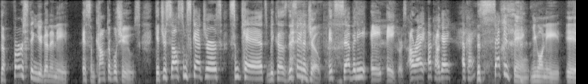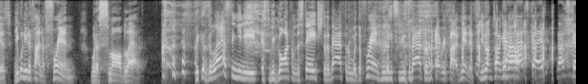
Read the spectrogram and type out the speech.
The first thing you're gonna need is some comfortable shoes. Get yourself some Skechers, some Keds, because this ain't a joke. It's 78 acres, all right? Okay. Okay? Okay. The second thing you're gonna need is you're gonna need to find a friend with a small bladder. because the last thing you need is to be going from the stage to the bathroom with a friend who needs to use the bathroom every five minutes. You know what I'm talking Yeah, about? that's good. That's good.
